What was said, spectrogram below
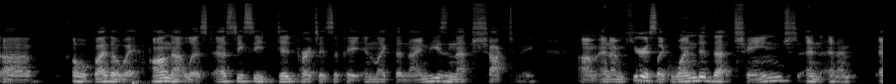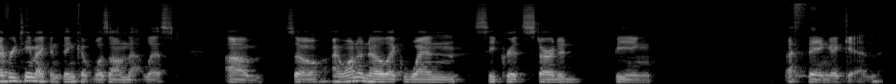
uh oh by the way on that list SDC did participate in like the 90s and that shocked me. Um, and I'm curious like when did that change? And and I'm every team I can think of was on that list. Um, so I want to know like when secrets started being a thing again.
